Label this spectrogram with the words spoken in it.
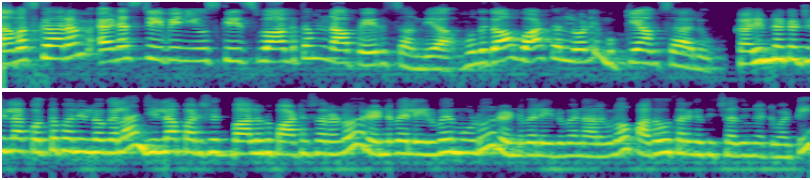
నమస్కారం. ఎన్ఎస్టీవీ న్యూస్కి స్వాగతం. నా పేరు సంధ్య. ముందుగా వార్తల్లోని ముఖ్యాంశాలు. కరీంనగర్ జిల్లా కొత్తపల్లిలో గల జిల్లా పరిషత్ బాలురు పాఠశాలలో రెండు వేల ఇరవై మూడు రెండు వేల ఇరవై నాలుగులో పదవ తరగతి చదివినటువంటి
